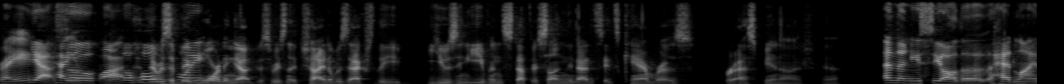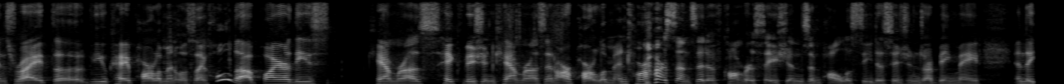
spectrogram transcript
right? Yeah. How so the whole there was a point, big warning out just recently. China was actually using even stuff they're selling the United States cameras for espionage. Yeah. And then you see all the headlines, right? The UK Parliament was like, "Hold up, why are these cameras, Hikvision cameras in our parliament where our sensitive conversations and policy decisions are being made. In the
